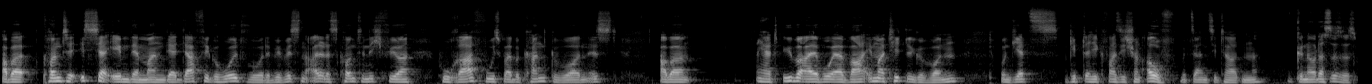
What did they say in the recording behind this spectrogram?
Aber Conte ist ja eben der Mann, der dafür geholt wurde. Wir wissen alle, dass Conte nicht für Hurra-Fußball bekannt geworden ist, aber er hat überall, wo er war, immer Titel gewonnen. Und jetzt gibt er hier quasi schon auf mit seinen Zitaten. Ne? Genau das ist es.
